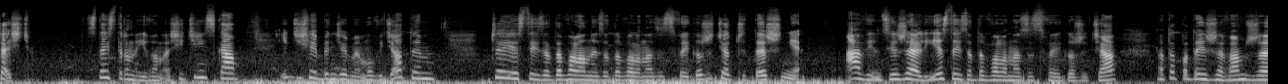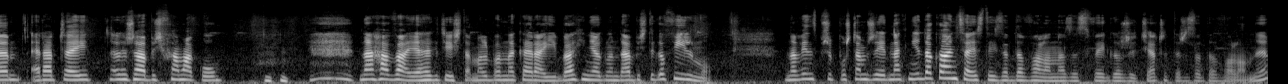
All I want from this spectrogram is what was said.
Cześć, z tej strony Iwona Sicińska i dzisiaj będziemy mówić o tym, czy jesteś zadowolony, zadowolona ze swojego życia, czy też nie. A więc jeżeli jesteś zadowolona ze swojego życia, no to podejrzewam, że raczej leżałabyś w hamaku na Hawajach gdzieś tam albo na Karaibach i nie oglądałabyś tego filmu. No więc przypuszczam, że jednak nie do końca jesteś zadowolona ze swojego życia, czy też zadowolony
